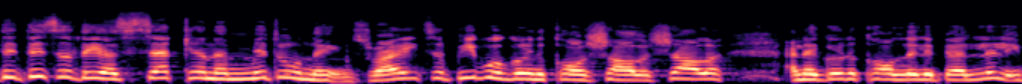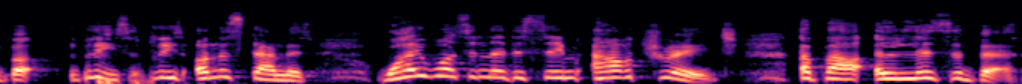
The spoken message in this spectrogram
These are their second and middle names, right? So people are going to call Charlotte Charlotte and they're going to call Lilibet Lily. But please, please understand this. Why wasn't there the same outrage about Elizabeth?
